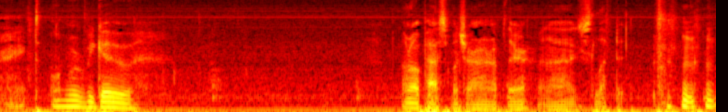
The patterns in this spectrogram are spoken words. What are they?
Alright, onward we go. I know I passed a bunch of iron up there, and I just left it.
